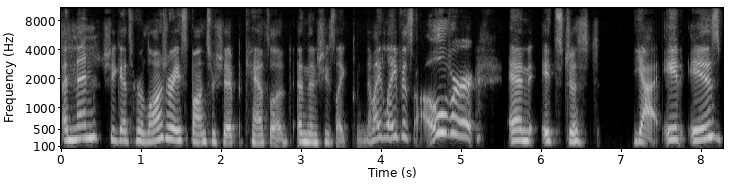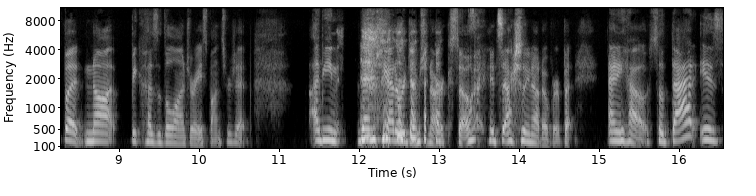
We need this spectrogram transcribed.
and then she gets her lingerie sponsorship canceled. And then she's like, my life is over. And it's just, yeah, it is, but not because of the lingerie sponsorship. I mean, then she had a redemption arc, so it's actually not over. But anyhow, so that is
